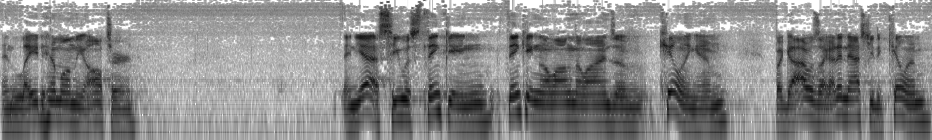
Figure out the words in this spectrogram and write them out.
and laid him on the altar. And yes, he was thinking thinking along the lines of killing him, but God was like, I didn't ask you to kill him,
